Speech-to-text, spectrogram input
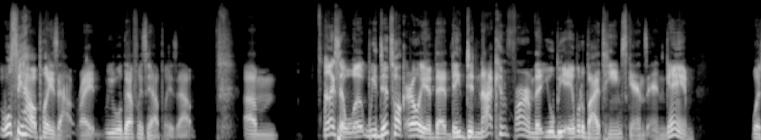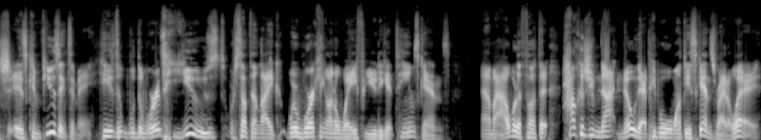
we'll see how it plays out. Right? We will definitely see how it plays out. Um, and like I said, we did talk earlier that they did not confirm that you'll be able to buy team skins in game, which is confusing to me. He's the words he used were something like, "We're working on a way for you to get team skins." And I'm like, I would have thought that. How could you not know that people will want these skins right away?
